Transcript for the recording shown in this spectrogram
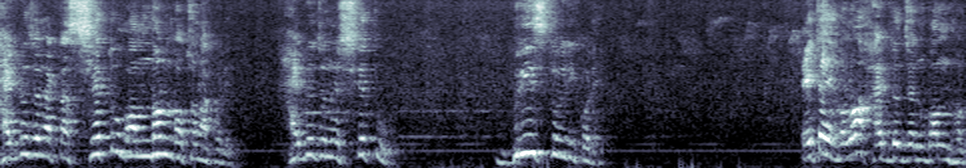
হাইড্রোজেন একটা সেতু বন্ধন রচনা করে। হাইড্রোজেনের সেতু ব্রিজ তৈরি করে। এটাই হলো হাইড্রোজেন বন্ধন।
